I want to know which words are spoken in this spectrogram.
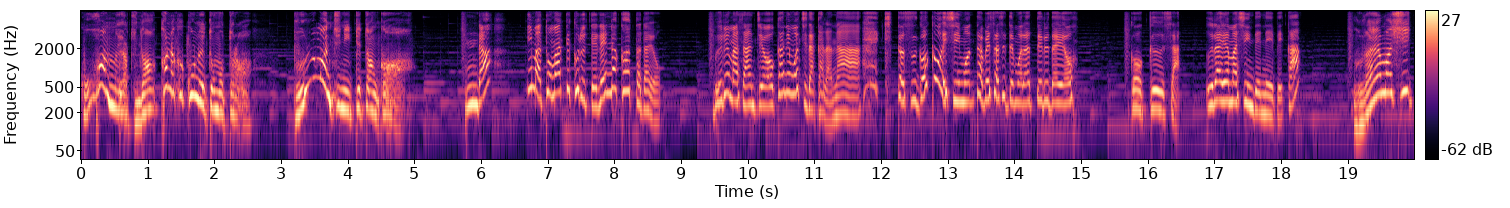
ご飯のやつなかなか来ないと思ったら、ブルマン家に行ってたんか。んだ？今泊まってくるって連絡あっただよブルマさんちはお金持ちだからなきっとすごく美味しいもん食べさせてもらってるだよ悟空さ羨ましいんでねえべか？羨ましいっ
